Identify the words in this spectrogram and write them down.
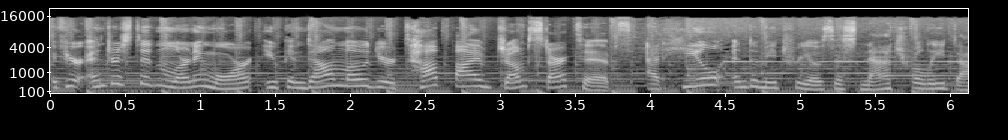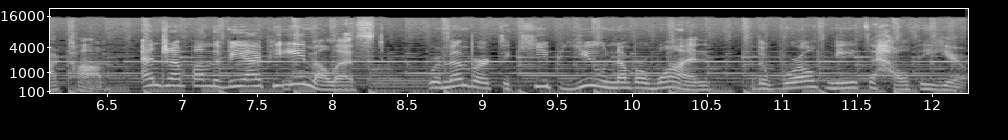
If you're interested in learning more, you can download your top five jumpstart tips at healendometriosisnaturally.com and jump on the VIP email list. Remember to keep you number one. The world needs a healthy you.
